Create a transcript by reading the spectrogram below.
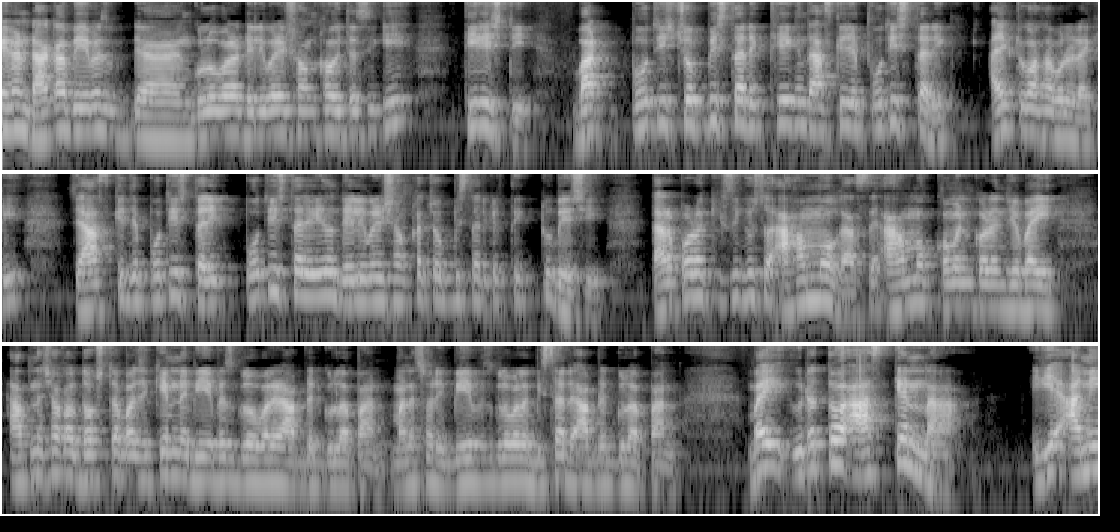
এখানে ঢাকা বিএফএস গ্লোবাল ডেলিভারি সংখ্যা হইতেছে কি তিরিশটি। বাট পঁচিশ চব্বিশ তারিখ থেকে কিন্তু আজকে যে পঁচিশ তারিখ আরেকটু কথা বলে রাখি যে আজকে যে পঁচিশ তারিখ পঁচিশ তারিখ ডেলিভারি সংখ্যা চব্বিশ তারিখের থেকে একটু বেশি। তারপরে কিছু কিছু আহম্মক আছে। আহম্মক কমেন্ট করেন যে, ভাই, আপনি সকাল দশটা বাজে কেমনে বিএফএস গ্লোবালের আপডেটগুলো পান? মানে সরি বিএফএস গ্লোবালের বিসার আপডেটগুলো পান। ভাই, ওটা তো আজকের না। এই আমি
